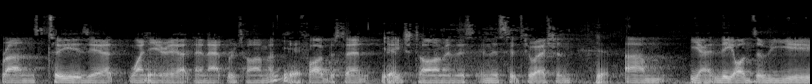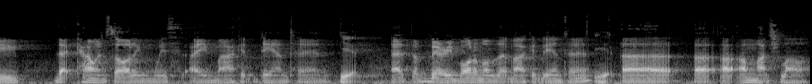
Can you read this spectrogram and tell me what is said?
runs, two years out, one year out, and at retirement, Yeah. five percent Yeah. each time in this in this situation. Yeah. Um, you know, the odds of you that coinciding with a market downturn Yeah. at the very bottom of that market downturn Yeah. uh, are, are much lower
